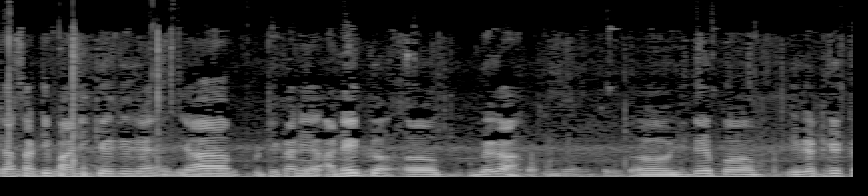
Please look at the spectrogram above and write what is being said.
त्यासाठी पाणी केलेलं आहे. या ठिकाणी अनेक वेळा इथे इलेक्ट्रिक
